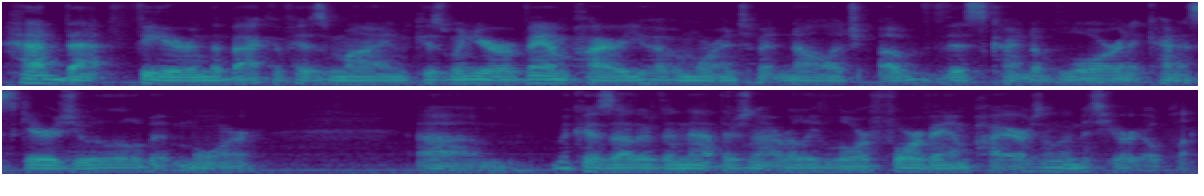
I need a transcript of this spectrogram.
had that fear in the back of his mind. Because when you're a vampire you have a more intimate knowledge of this kind of lore and it kind of scares you a little bit more. Um, because other than that there's not really lore for vampires on the material plane.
